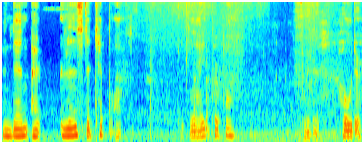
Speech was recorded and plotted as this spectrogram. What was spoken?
And then I rinse the tip off. Light purple for the holder.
